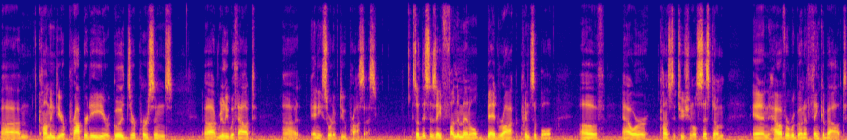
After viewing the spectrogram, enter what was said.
um, commandeer property or goods or persons uh, really without uh, any sort of due process. So this is a fundamental bedrock principle of our constitutional system and however we're going to think about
